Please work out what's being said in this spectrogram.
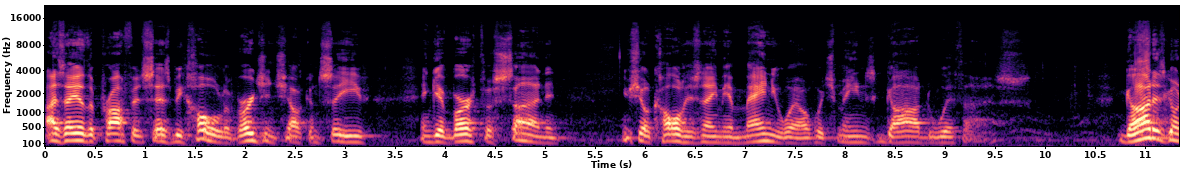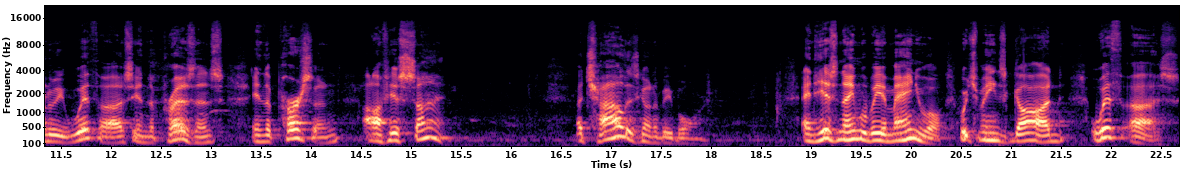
Isaiah the prophet says, Behold, a virgin shall conceive and give birth to a son, and you shall call his name Emmanuel, which means God with us. God is going to be with us in the presence, in the person of his son. A child is going to be born. And his name will be Emmanuel, which means God with us.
